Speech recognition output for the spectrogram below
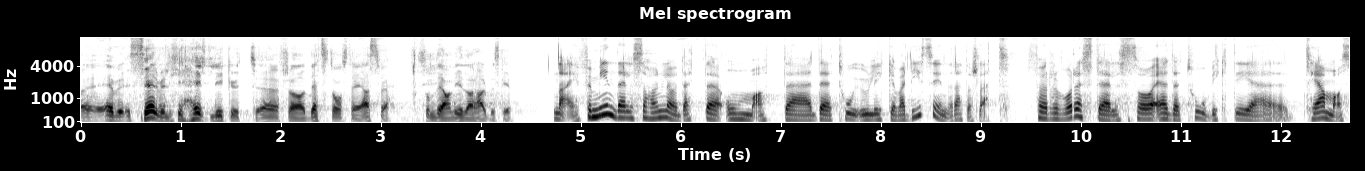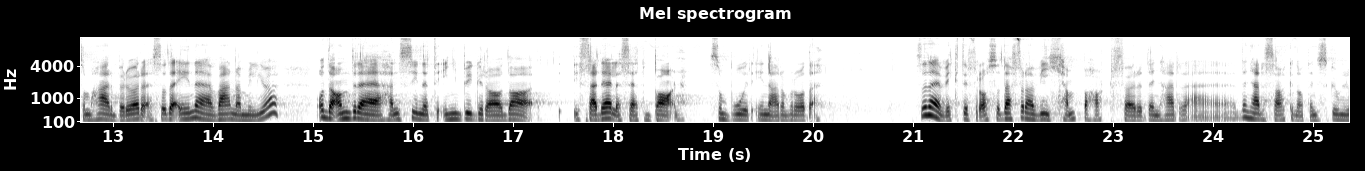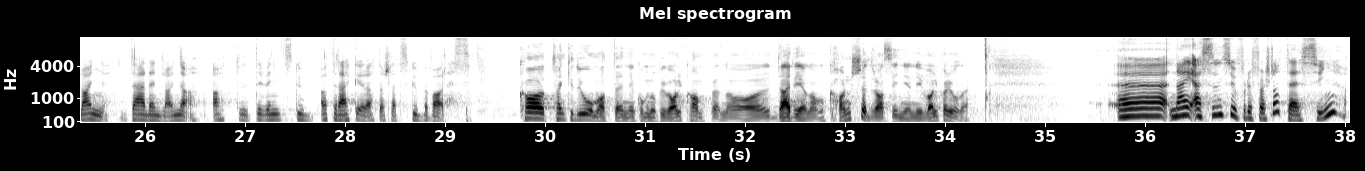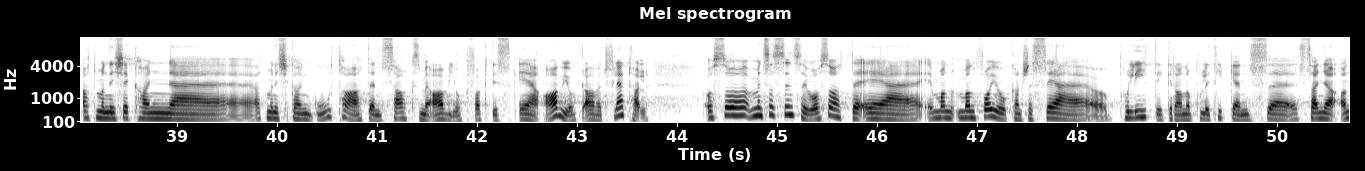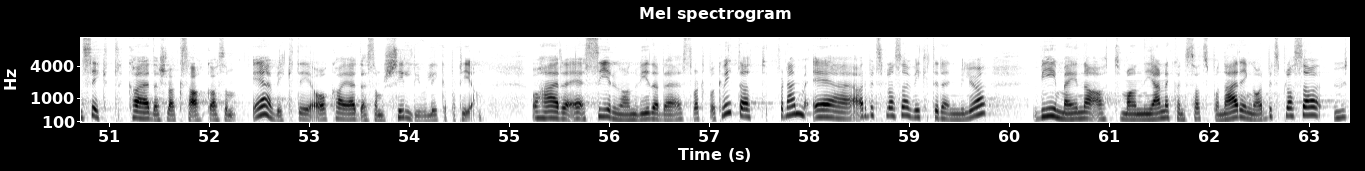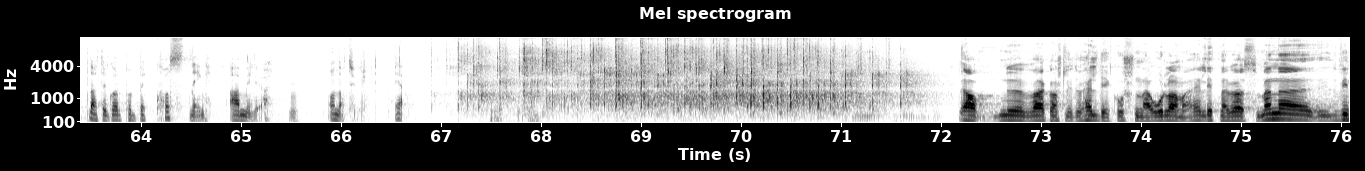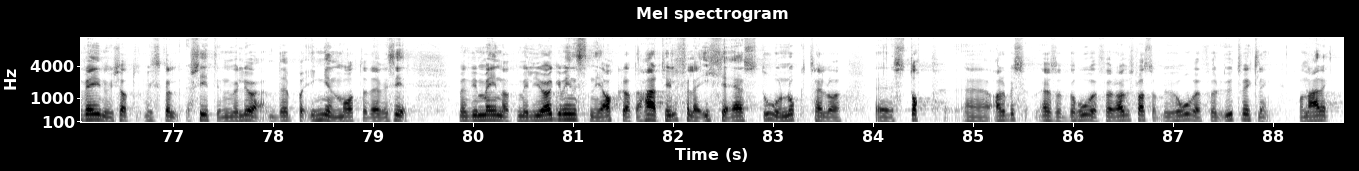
ser vel ikke helt lik ut eh, fra ditt ståsted i SV? som det han Vidar her beskriver? Nei, For min del så handler jo dette om at eh, det er to ulike verdisyn. rett og slett. For vår del så er det to viktige tema som her berøres. og Det ene er vern av miljø, og det andre er hensynet til innbyggere, og da i særdeleshet barn som bor i nærområdet. Så det er viktig for oss, og Derfor har vi kjempa hardt for denne, eh, denne, saken, at den skulle lande der den landa. At, at Rekøy rett og slett skulle bevares. Hva tenker du om at den er kommet opp i valgkampen og derigjennom kanskje dras inn i en ny valgperiode? Uh, nei, jeg syns jo for det første at det er synd at man, kan, uh, at man, ikke kan, godta at en sak som er avgjort, faktisk er avgjort av et flertall. Også, men så syns jeg jo også at det er man, man, får jo kanskje se politikerne og politikkens uh, sanne ansikt. Hva er det slags saker som er viktige, og hva er det som skiller de ulike partiene? Og her er, sier han videre svart på hvitt at for dem er arbeidsplasser viktigere enn miljø. Vi mener at man gjerne kan satse på næring og arbeidsplasser uten at det går på bekostning av miljø og natur. Ja. Nå var jeg kanskje litt uheldig i hvordan jeg ordla meg. Jeg er litt nervøs. Men eh, vi mener jo ikke at vi skal skite inn miljøet. Det er på ingen måte det vi sier men vi mener at miljøgevinsten i akkurat dette tilfellet ikke er stor nok til å eh, stoppe eh, arbeids, altså behovet for arbeidsplasser, behovet for utvikling og næring.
